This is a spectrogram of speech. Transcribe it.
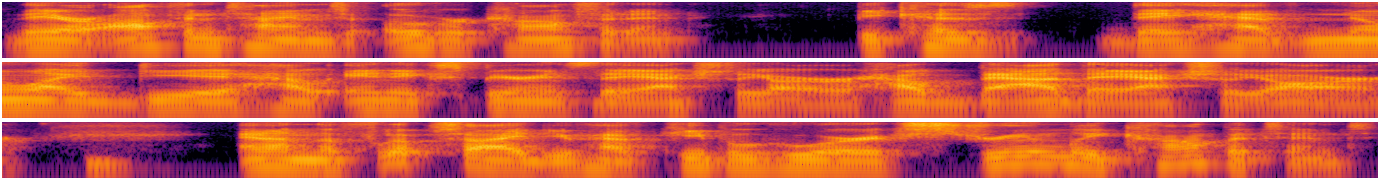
they are oftentimes overconfident because they have no idea how inexperienced they actually are or how bad they actually are. And on the flip side, you have people who are extremely competent,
